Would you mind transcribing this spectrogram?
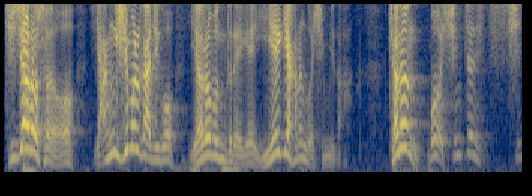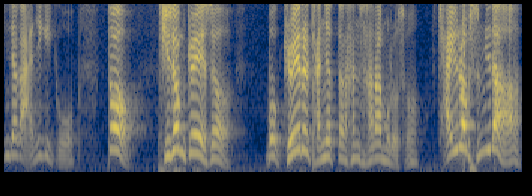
기자로서 양심을 가지고 여러분들에게 이 얘기하는 것입니다. 저는 뭐 신천 신자가 아니고 또 기성교회에서 뭐 교회를 다녔던 한 사람으로서 자유롭습니다.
